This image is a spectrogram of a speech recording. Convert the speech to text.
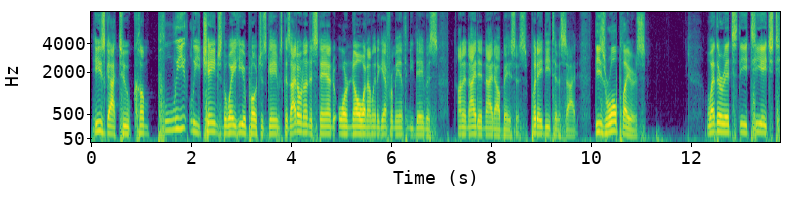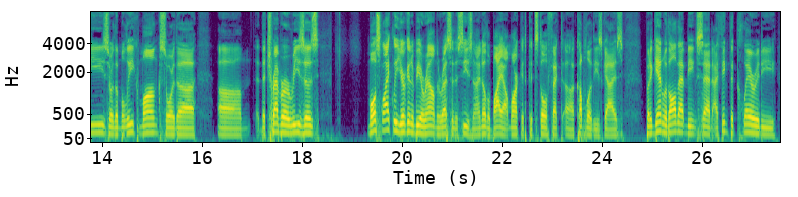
he's got to completely change the way he approaches games because I don't understand or know what I'm going to get from Anthony Davis on a night in, night out basis. Put AD to the side. These role players, whether it's the THTs or the Malik Monks or the um, the Trevor Arizas, most likely you're going to be around the rest of the season. I know the buyout market could still affect a couple of these guys. But again, with all that being said, I think the clarity –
